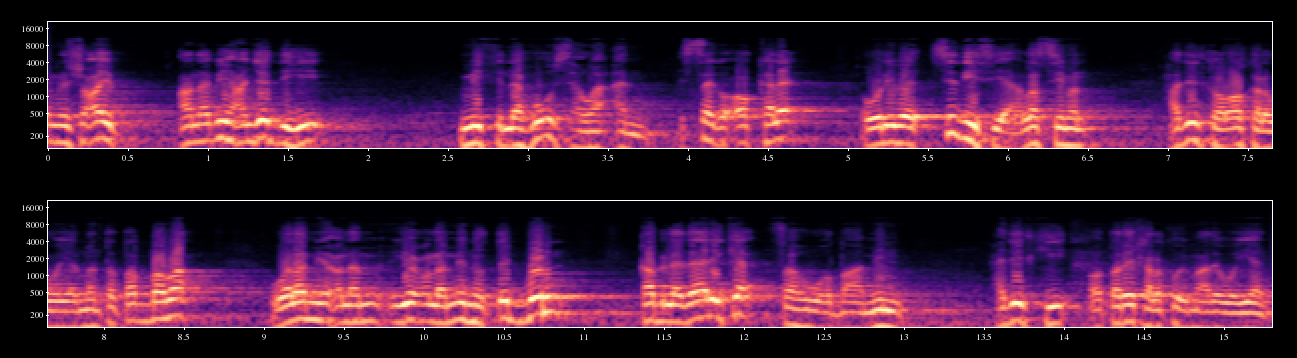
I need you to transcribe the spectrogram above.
ibn shucayb can abihi can jadihi milahu sawaan isaga oo kale weliba sidiisii ah la siman xadiidka hore oo kale weyaan man taطababa walam yuclam minhu طibu qabla dalika fahuwa daamin xadiidkii oo ariiq kale ku imaaday weeyaan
